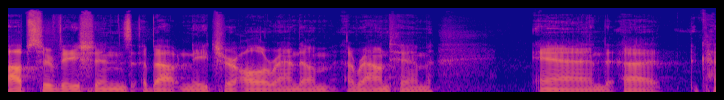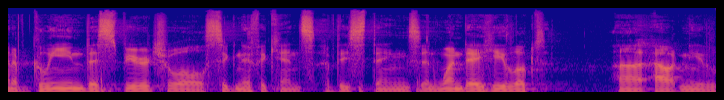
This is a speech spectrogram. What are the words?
observations about nature all around him, around him and uh, kind of glean the spiritual significance of these things. And one day he looked uh, out and he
